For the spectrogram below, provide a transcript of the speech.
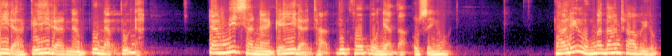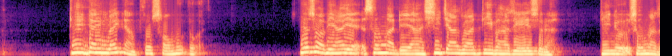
ယိတာဂယိတာနံပုဏ္ဏပုဏ္ဏတမ္မိသနံဂယိတာထဒုက္ခပုညတဥစ္စယောဒါလေးကိုမှတ်သားထားပြီးတော့ ဒီတိုင်းလိုက်တာဖော်ဆောင်မှုတော့မြတ်စွာဘုရားရဲ့အဆုံးအမတရားရှိကြစွာတည်ပါစေဆိုတာဒီလိုအဆုံးအမစ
